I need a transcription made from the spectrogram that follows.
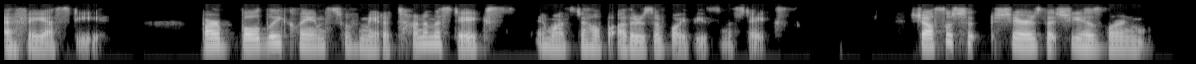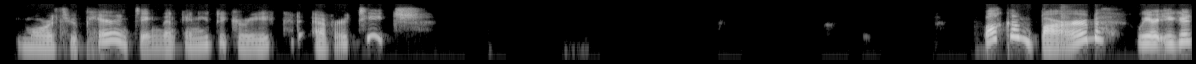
FASD. Barb boldly claims to have made a ton of mistakes and wants to help others avoid these mistakes. She also sh shares that she has learned more through parenting than any degree could ever teach. Welcome, Barb. We are eager,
